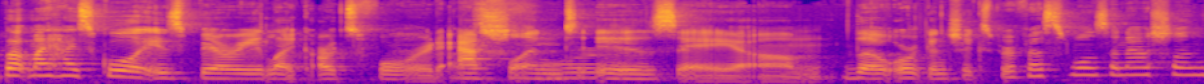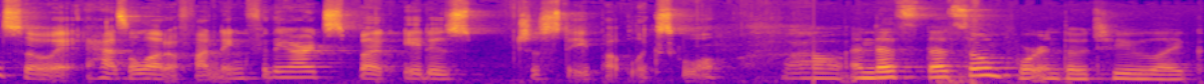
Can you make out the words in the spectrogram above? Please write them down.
but my high school is very like arts forward. Ashland is a um, the Oregon Shakespeare Festival is in Ashland, so it has a lot of funding for the arts, but it is just a public school. Wow, and that's that's so important though too, like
